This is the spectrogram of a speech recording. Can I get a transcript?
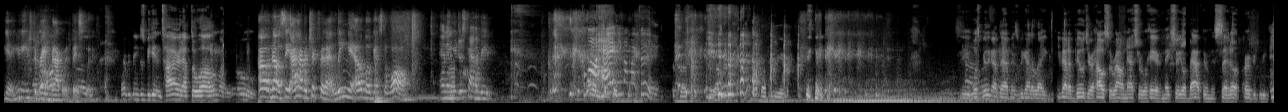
yeah you get used to braiding backwards basically. Everything just be getting tired after a while. I'm like, oh. Oh no, see, I have a trick for that. Lean your elbow against the wall, and then you just kind of be. Come on, hey, you know I could. See, what's really what's gonna have to that? happen is we gotta like you gotta build your house around natural hair. Make sure your bathroom is set up perfectly for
